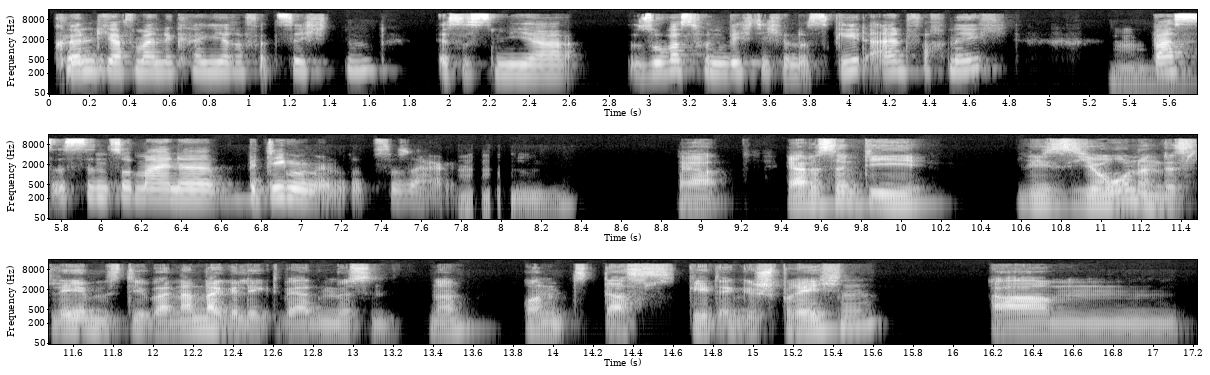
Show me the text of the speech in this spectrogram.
Könnte ich auf meine Karriere verzichten? Ist es mir sowas von wichtig und es geht einfach nicht? Was Mhm. ist, sind so meine Bedingungen sozusagen? Mhm. Ja. Ja, das sind die Visionen des Lebens, die übereinander gelegt werden müssen, ne? Und das geht in Gesprächen, ähm,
